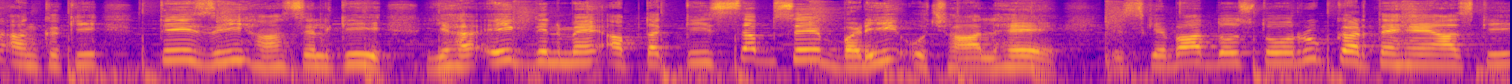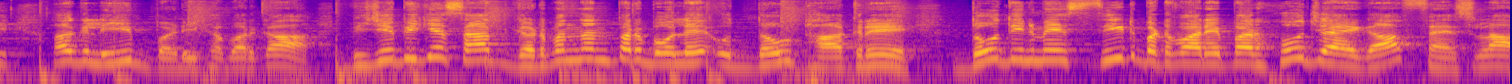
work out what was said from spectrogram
अंक की तेज़ी हासिल की। यह एक दिन में अब तक की सबसे बड़ी उछाल है। इसके बाद दोस्तों, रुक करते हैं आज की अगली बड़ी खबर का। बीजेपी के साथ गठबंधन पर बोले उद्धव ठाकरे। दो दिन में सीट बंटवारे पर हो जाएगा फैसला।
